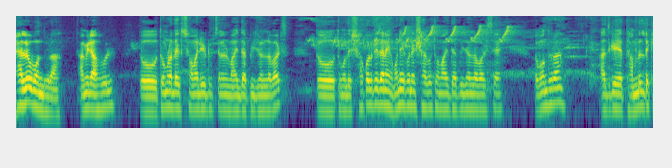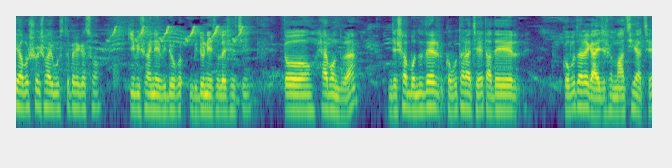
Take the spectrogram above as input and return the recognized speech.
হ্যালো বন্ধুরা, আমি রাহুল। তো তোমরা দেখছ আমার ইউটিউব চ্যানেল মাইদা পিজন লাভার্স। তো তোমাদের সকলকে জানাই অনেক অনেক স্বাগত মাইদা পিজন লাভার্সে তো বন্ধুরা, আজকে থাম্বেল দেখে অবশ্যই সবাই বুঝতে পেরে গেছো কী বিষয় নিয়ে ভিডিও ভিডিও নিয়ে চলে এসেছি। তো হ্যাঁ বন্ধুরা, যেসব বন্ধুদের কবুতর আছে, তাদের কবুতরের গায়ে যেসব মাছি আছে,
